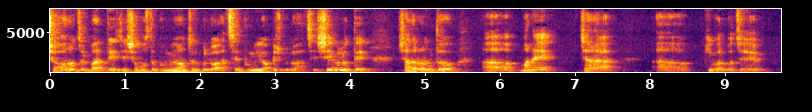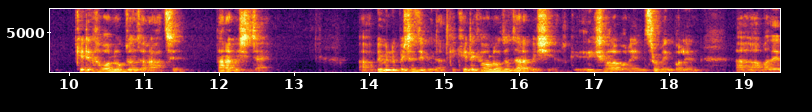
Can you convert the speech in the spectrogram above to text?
শহর অঞ্চল বাদ দিয়ে যে সমস্ত ভূমি অঞ্চলগুলো আছে, ভূমি অফিসগুলো আছে, সেগুলোতে সাধারণত মানে যারা কি বলব যে খেটে খাওয়া লোকজন যারা আছে, তারা বেশি যায়। বিভিন্ন পেশাজীবী আর কি, খেটে খাওয়া লোকজন যারা বেশি আর কি, রিক্সাওয়ালা বলেন, শ্রমিক বলেন আমাদের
